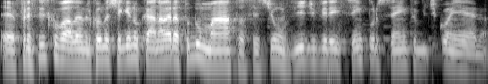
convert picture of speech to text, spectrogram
É, Francisco Valandro, quando eu cheguei no canal era tudo mato. Assisti um vídeo e virei 100% bitcoinheiro.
